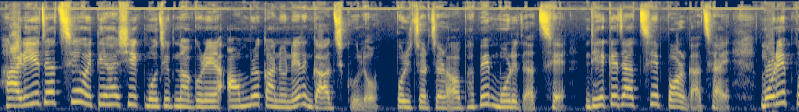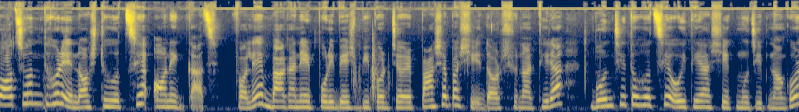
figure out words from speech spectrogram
হারিয়ে যাচ্ছে ঐতিহাসিক মুজিবনগরের আম্রকাননের গাছগুলো। পরিচর্যার অভাবে মরে যাচ্ছে, ঢেকে যাচ্ছে পরগাছায়। মরে পচন ধরে নষ্ট হচ্ছে অনেক গাছ। ফলে বাগানের পরিবেশ বিপর্যয়ের পাশাপাশি দর্শনার্থীরা বঞ্চিত হচ্ছে ঐতিহাসিক মুজিবনগর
